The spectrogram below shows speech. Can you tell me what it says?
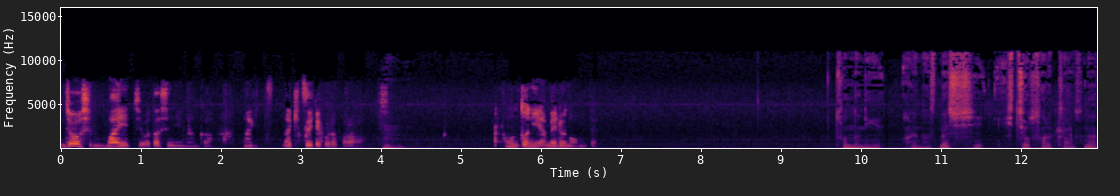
上司も毎日私になんか泣き泣きついてくるから、うん。本当に辞めるのみたいそんなにあれなんですね。し必要とされてたんですね。な。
